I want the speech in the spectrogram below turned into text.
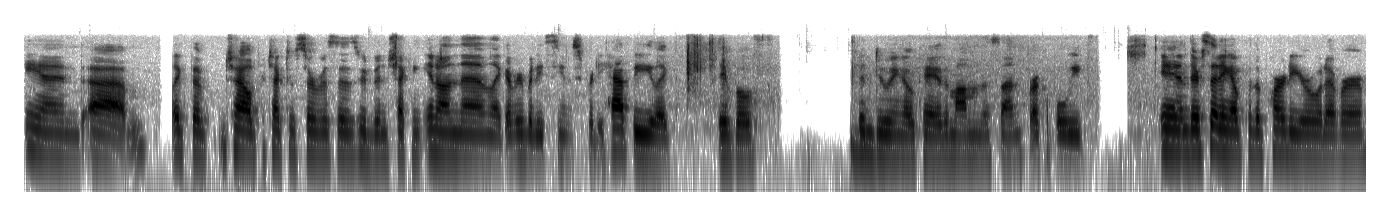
And um, like the child protective services who'd been checking in on them like everybody seems pretty happy. Like they've both been doing okay the mom and the son for a couple weeks and they're setting up for the party or whatever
